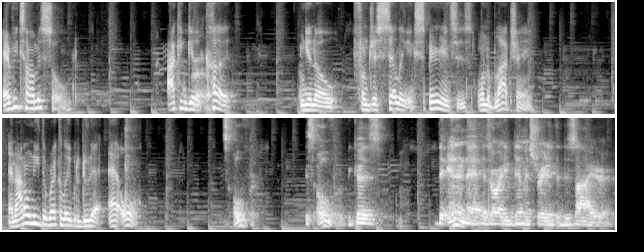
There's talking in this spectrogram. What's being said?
every time it's sold. I can get a cut, you know, from just selling experiences on the blockchain. And I don't need the record label to do that at all. It's over. It's over because the internet has already demonstrated the desire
